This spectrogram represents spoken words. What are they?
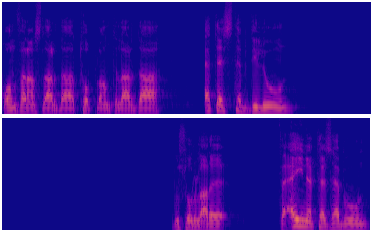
Konferanslarda, toplantılarda etestebdilun bu soruları fe eyne tezhebun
